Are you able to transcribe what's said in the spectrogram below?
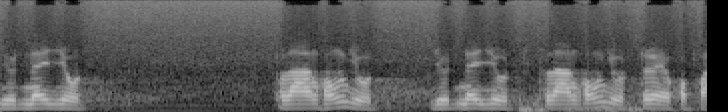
หยุดในหยุด กลางของหยุด หยุดในหยุดกลางของหยุดเรื่อยเข้าไป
